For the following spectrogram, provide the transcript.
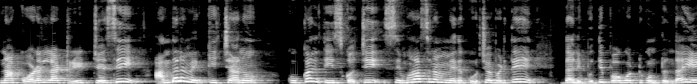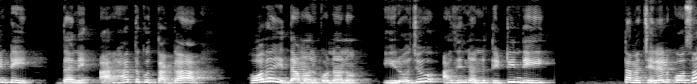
నా కోడల్లా ట్రీట్ చేసి అందలం ఎక్కిచ్చాను. కుక్కను తీసుకొచ్చి సింహాసనం మీద కూర్చోబెడితే దాని బుద్ధి పోగొట్టుకుంటుందా ఏంటి? దాని అర్హతకు తగ్గ హోదా ఇద్దామనుకున్నాను. ఈరోజు అది నన్ను తిట్టింది. తన చెల్లెల కోసం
